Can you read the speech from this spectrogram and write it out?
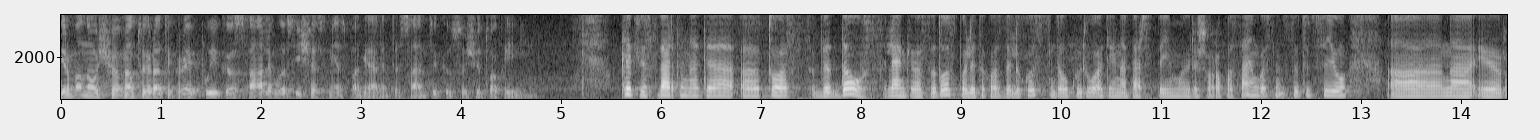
Ir manau, šiuo metu yra tikrai puikios sąlygos iš esmės pagerinti santykius su šituo kaimynu. Kaip Jūs vertinate uh, tuos vidaus, Lenkijos vidaus politikos dalykus, dėl kurių ateina perspėjimų ir iš ES institucijų, na ir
